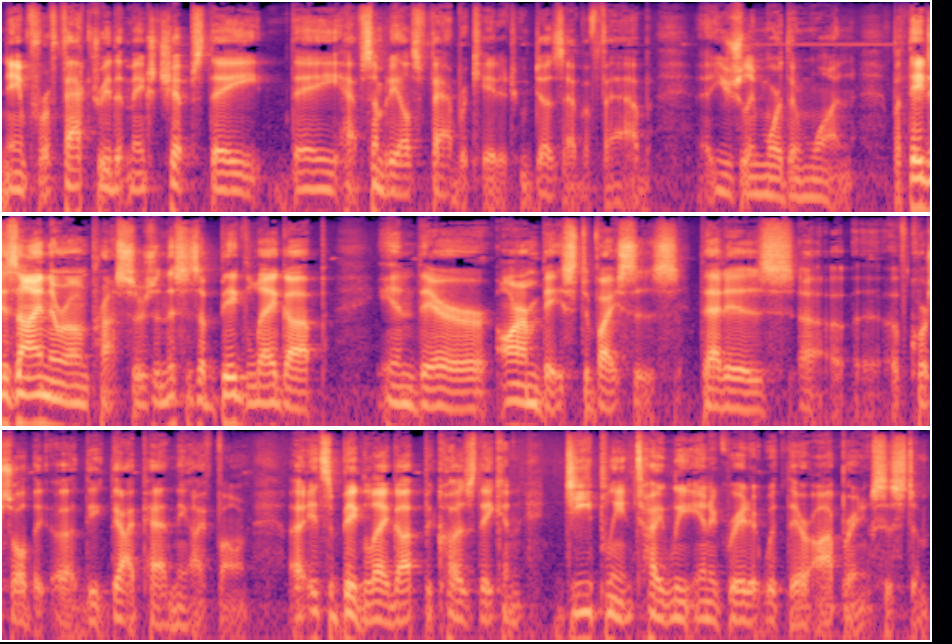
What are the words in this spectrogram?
name for a factory that makes chips. They they have somebody else fabricate it who does have a fab, uh, usually more than one. But they design their own processors, and this is a big leg up in their ARM-based devices. That is, uh, of course, all the, uh, the, the iPad and the iPhone. Uh, it's a big leg up because they can deeply and tightly integrate it with their operating system,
